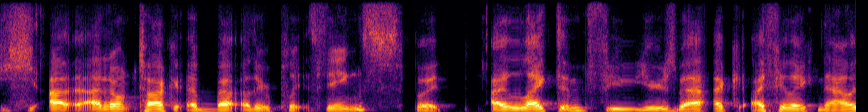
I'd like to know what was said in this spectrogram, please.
he, I, I don't talk about other play, things, but I liked him a few years back. I feel like now,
